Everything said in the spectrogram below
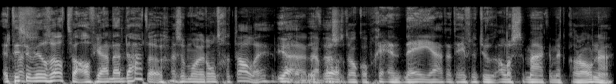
het is inmiddels wel twaalf jaar na dato. Dat is een mooi rond getal, hè? Ja, daar, daar was het ook op geënt. Nee, ja, dat heeft natuurlijk alles te maken met corona.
